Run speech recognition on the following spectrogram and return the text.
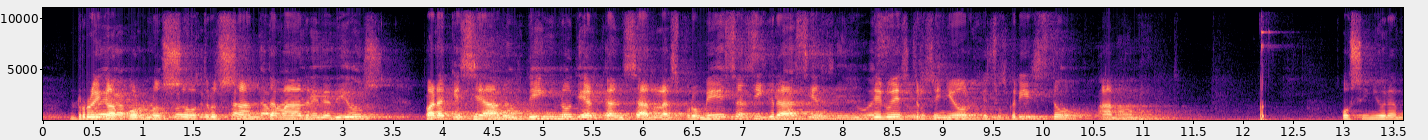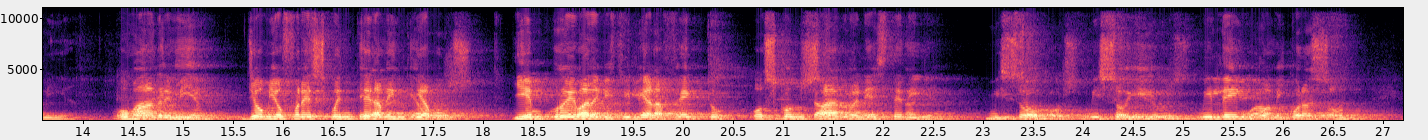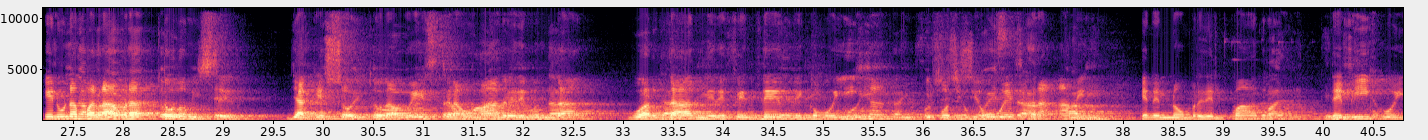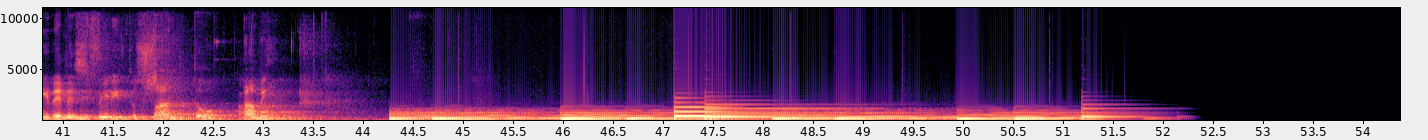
ruega por nosotros, Santa Madre de Dios, para que seamos dignos de alcanzar las promesas y gracias de nuestro Señor Jesucristo. Amén. Oh Señora mía, oh Madre mía, yo me ofrezco enteramente a vos y en prueba de mi filial afecto os consagro en este día mis ojos, mis oídos, mi lengua, mi corazón, en una palabra todo mi ser ya que soy toda vuestra, oh Madre de bondad, guardadme, defendedme como hija y posición vuestra. Amén. En el nombre del Padre, del Hijo y del Espíritu Santo. Amén.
